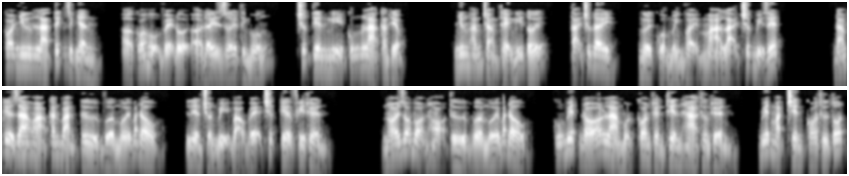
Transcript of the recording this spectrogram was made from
coi như là tích dịch nhân, ở có hộ vệ đội ở đây dưới tình huống, trước tiên nghĩ cũng là can thiệp. Nhưng hắn chẳng thể nghĩ tới, tại trước đây, người của mình vậy mà lại trước bị giết. Đám kia ra hỏa căn bản từ vừa mới bắt đầu, liền chuẩn bị bảo vệ chiếc kia phi thuyền. Nói rõ bọn họ từ vừa mới bắt đầu, cũng biết đó là một con thuyền thiên hà thương thuyền, biết mặt trên có thứ tốt.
